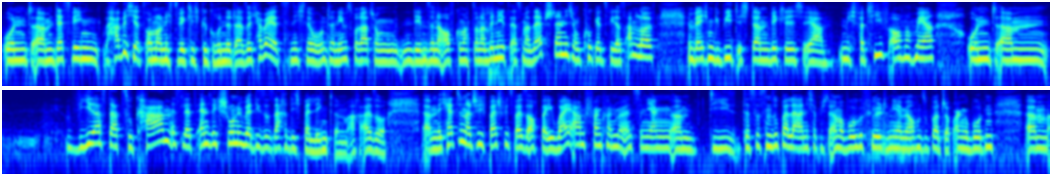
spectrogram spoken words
und ähm, deswegen habe ich jetzt auch noch nichts wirklich gegründet. Also ich habe ja jetzt nicht eine Unternehmensberatung in dem Sinne aufgemacht, sondern bin jetzt erstmal selbstständig und gucke jetzt, wie das anläuft, in welchem Gebiet ich dann wirklich ja mich vertief auch noch mehr und ähm, wie das dazu kam, ist letztendlich schon über diese Sache, die ich bei LinkedIn mache. Also ähm, ich hätte natürlich beispielsweise auch bei EY anfangen können, bei Ernst Young. Ähm, die, das ist ein super Laden, ich habe mich da immer wohlgefühlt und die haben mir auch einen super Job angeboten. Ähm,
